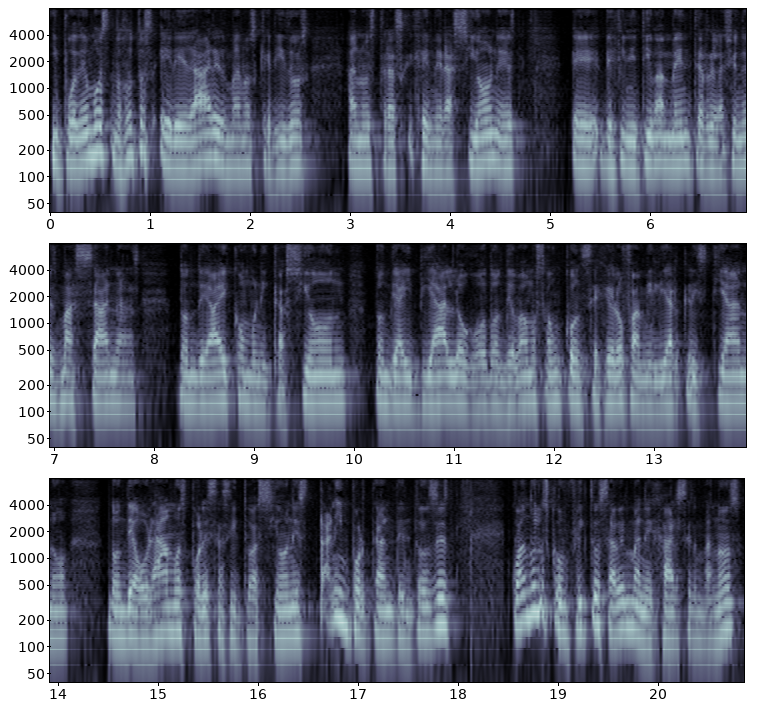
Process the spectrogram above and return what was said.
y podemos nosotros heredar, hermanos queridos, a nuestras generaciones eh, definitivamente relaciones más sanas, donde hay comunicación, donde hay diálogo, donde vamos a un consejero familiar cristiano, donde oramos por esas situaciones tan importante. Entonces, cuando los conflictos saben manejarse, hermanos,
